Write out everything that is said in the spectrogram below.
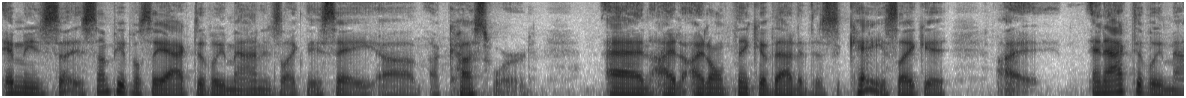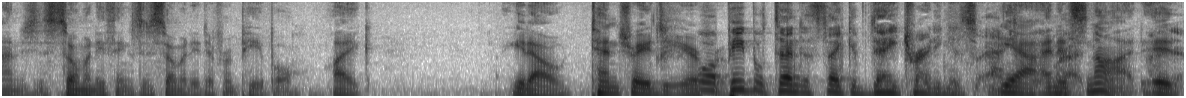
I mean, so, some people say actively manage, like they say uh, a cuss word, and I, I don't think of that as the case. Like it, I and actively manage is so many things to so many different people. Like, you know, ten trades a year. Well, people tend to think of day trading as active, yeah, and right. it's not. Right, It, yeah,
